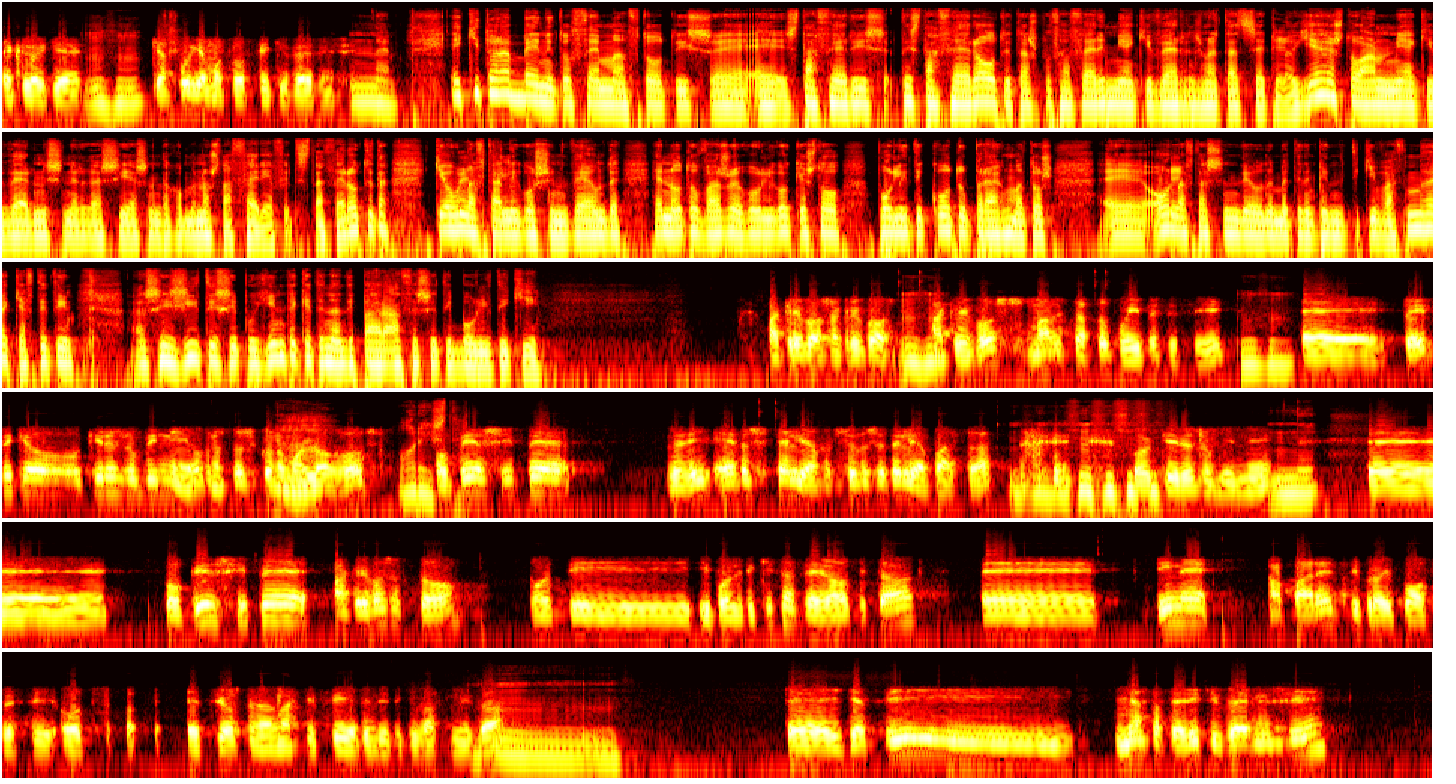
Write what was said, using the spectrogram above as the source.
εκλογες και αφού διαμορφωθεί η κυβέρνηση. Ναι. Εκεί τώρα μπαίνει το θέμα αυτό της, ε, ε, σταθερής, της σταθερότητας που θα φέρει μια κυβέρνηση μετά τις εκλογές, το αν μια κυβέρνηση συνεργασίας ενδεχομένως θα φέρει αυτή τη σταθερότητα και όλα αυτά λίγο συνδέονται, ενώ το βάζω εγώ λίγο και στο πολιτικό του πράγματος, ε, όλα αυτά συνδέονται με την επενδυτική βαθμίδα και αυτή τη α, συζήτηση που γίνεται και την αντιπαράθεση την πολιτική. Ακριβώς, ακριβώς. Ακριβώς, μάλιστα αυτό που είπες εσύ, ε, το είπε και ο κύριος Ρουμπινί, ο γνωστός οικονομολόγος, ο ορίστε. οποίος είπε, δηλαδή έδωσε τέλεια, σου έδωσε τέλεια πάσα, ο κύριος Ρουμπινί, Ναι. ε, ο οποίος είπε ακριβώς αυτό, ότι η πολιτική σταθερότητα ε, είναι απαραίτητη προϋπόθεση ότι- έτσι ώστε να ανακτηθεί η επενδυτική βαθμίδα. Μμμ. Ε, γιατί μια σταθερή κυβέρνηση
